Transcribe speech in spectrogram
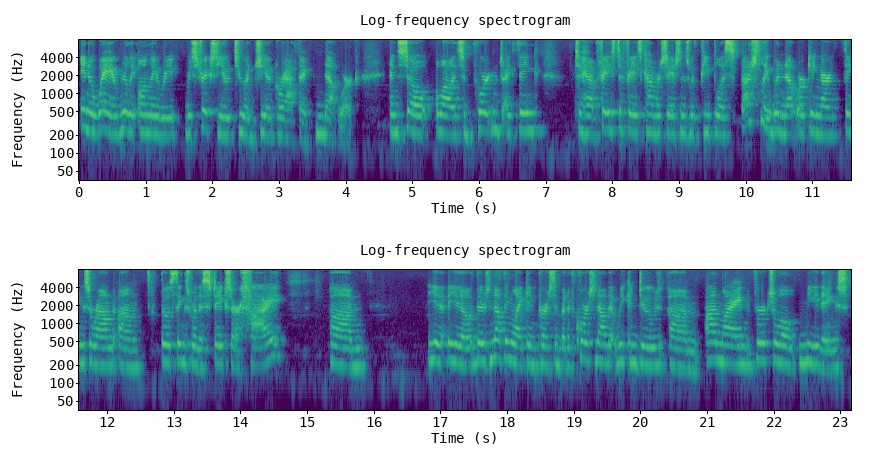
in a way, really only re- restricts you to a geographic network. And so, while it's important, I think to have face-to-face conversations with people, especially when networking are things around um, those things where the stakes are high. Um, you, you know there's nothing like in person but of course now that we can do um, online virtual meetings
